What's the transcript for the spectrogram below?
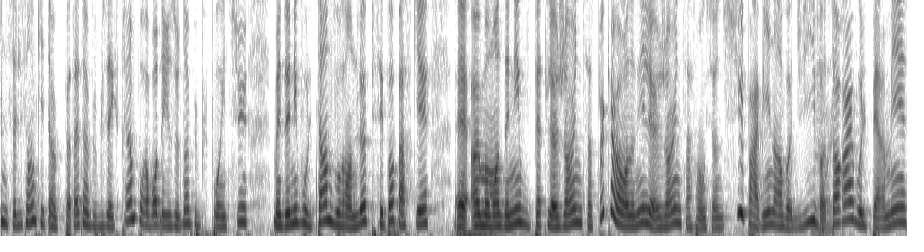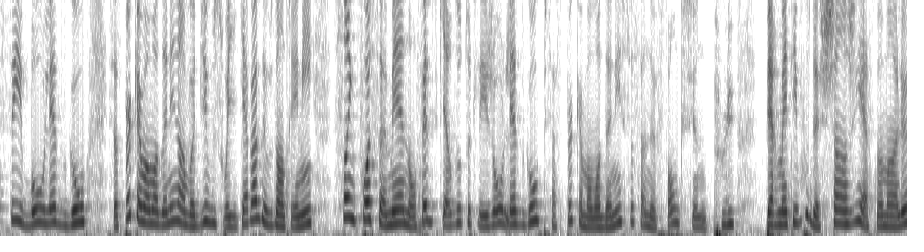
une solution qui est peut-être un peu plus extrême pour avoir des résultats un peu plus pointus, mais donnez-vous le temps de vous rendre là, puis c'est pas parce que euh, à un moment donné vous faites le jeûne, ça se peut qu'à un moment donné le jeûne ça fonctionne super bien dans votre vie, Ah votre horaire vous le permet, c'est beau, let's go. Ça se peut qu'à un moment donné dans votre vie vous soyez capable de vous entraîner cinq fois semaine, on fait du cardio tous les jours, let's go, puis ça se peut qu'à un moment donné ça ça ne fonctionne plus. Permettez-vous de changer à ce moment-là?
